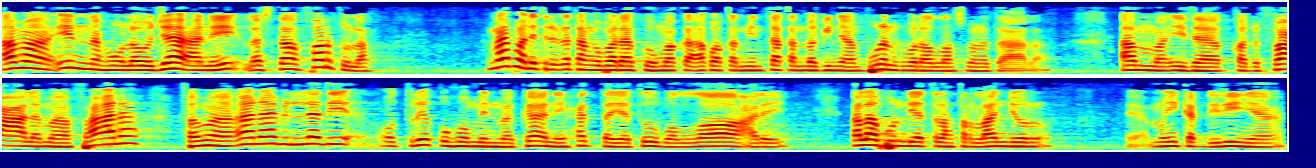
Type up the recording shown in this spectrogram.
"Ama innahu law ja'ani lastaghfartulah." Kenapa dia tidak datang kepadaku? Maka aku akan mintakan baginya ampunan kepada Allah Subhanahu wa taala. Amma idza qad fa'ala ma fa'ala fama ana billadhi utliquhu min makani hatta yatub Allah alaih. Kalaupun dia telah terlanjur ya, mengikat dirinya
